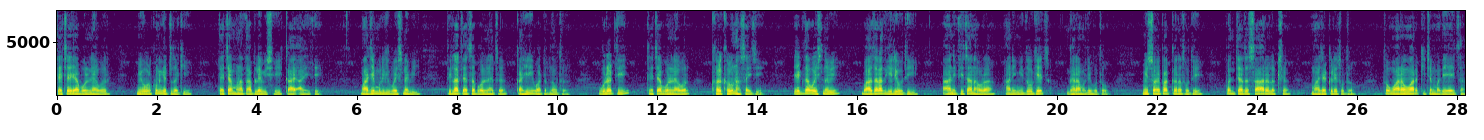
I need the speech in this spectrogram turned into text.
त्याच्या या बोलण्यावर मी ओळखून घेतलं की त्याच्या मनात आपल्याविषयी काय आहे ते. माझी मुलगी वैष्णवी तिला त्याचं बोलण्याचं काहीही वाटत नव्हतं. उलट ती त्याच्या बोलण्यावर खळखळून हसायची. एकदा वैष्णवी बाजारात गेली होती आणि तिचा नवरा आणि मी दोघेच घरामध्ये होतो. मी स्वयंपाक करत होते पण त्याचं सारं लक्ष माझ्याकडेच होतं. तो वारंवार किचनमध्ये यायचा.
